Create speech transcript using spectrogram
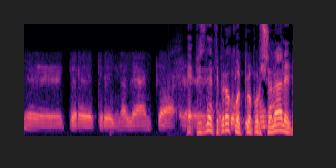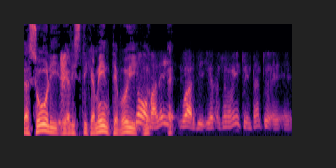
eh, per, per, un'alleanza. Eh, Presidente, però col proporzionale da soli, realisticamente, voi... No, no ma lei, eh. guardi, il ragionamento intanto, è,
